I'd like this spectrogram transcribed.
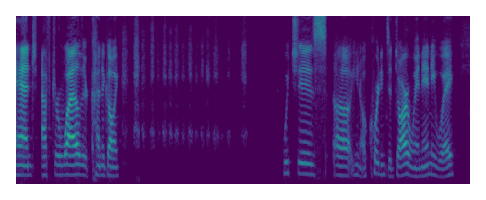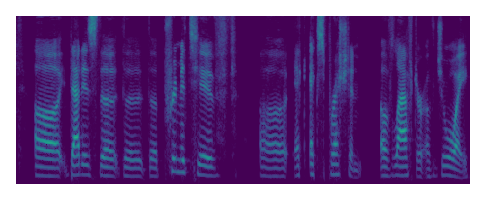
And after a while, they're kind of going, which is, uh, you know, according to Darwin anyway, uh, that is the, the, the primitive uh, e expression of laughter, of joy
